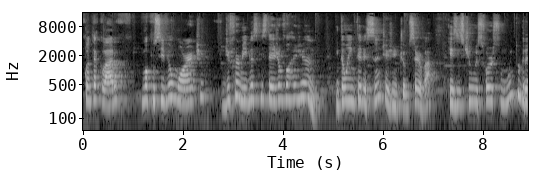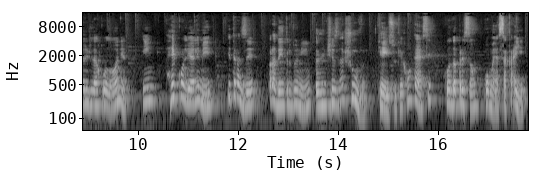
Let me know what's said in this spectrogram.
quanto, é claro, uma possível morte de formigas que estejam forrageando. Então é interessante a gente observar que existe um esforço muito grande da colônia em recolher alimento e trazer para dentro do ninho antes da chuva, que é isso que acontece quando a pressão começa a cair.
